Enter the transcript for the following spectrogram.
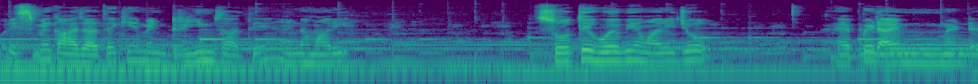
और इसमें कहा जाता है कि हमें ड्रीम्स आते हैं एंड हमारी सोते हुए भी हमारी जो रैपिड आई मूवमेंट है।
